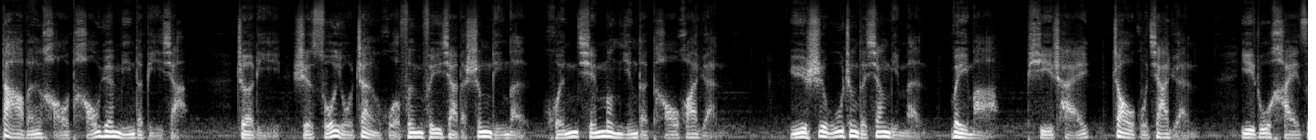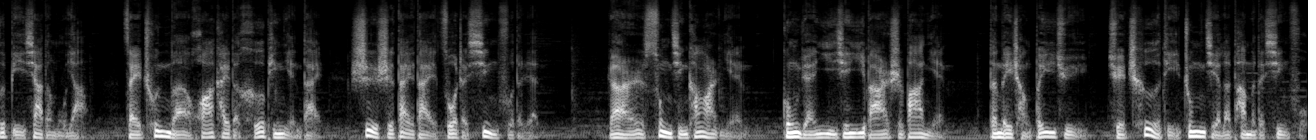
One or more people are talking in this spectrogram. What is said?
大文豪陶渊明的笔下，这里是所有战火纷飞下的生灵们魂牵梦萦的桃花源。与世无争的乡民们喂马、劈柴、照顾家园，一如海子笔下的模样，在春暖花开的和平年代，世世代代做着幸福的人。然而，宋庆康二年（公元一千一百二十八年）的那场悲剧却彻底终结了他们的幸福。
